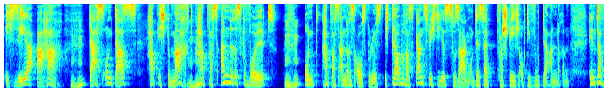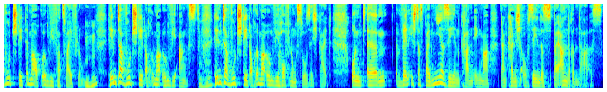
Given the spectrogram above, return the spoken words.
ich sehe, aha, Mhm. das und das habe ich gemacht, habe was anderes gewollt Mhm. und habe was anderes ausgelöst. Ich glaube, was ganz wichtig ist zu sagen und deshalb verstehe ich auch die Wut der anderen. Hinter Wut steht immer auch irgendwie Verzweiflung. Mhm. Hinter Wut steht auch immer irgendwie Angst. Hinter Wut steht auch immer irgendwie Hoffnungslosigkeit. Und ähm, wenn ich das bei mir sehen kann, Ingmar, dann kann ich auch sehen, dass es bei anderen da ist.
